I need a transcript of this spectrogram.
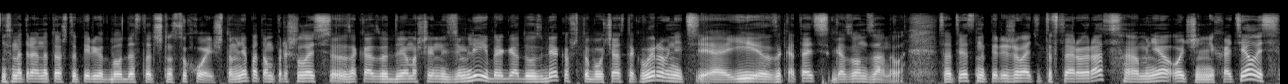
несмотря на то, что период был достаточно сухой, что мне потом пришлось заказывать две машины земли и бригаду узбеков, чтобы участок выровнять э, и закатать газон заново. Соответственно, переживать это второй раз а, мне очень не хотелось,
